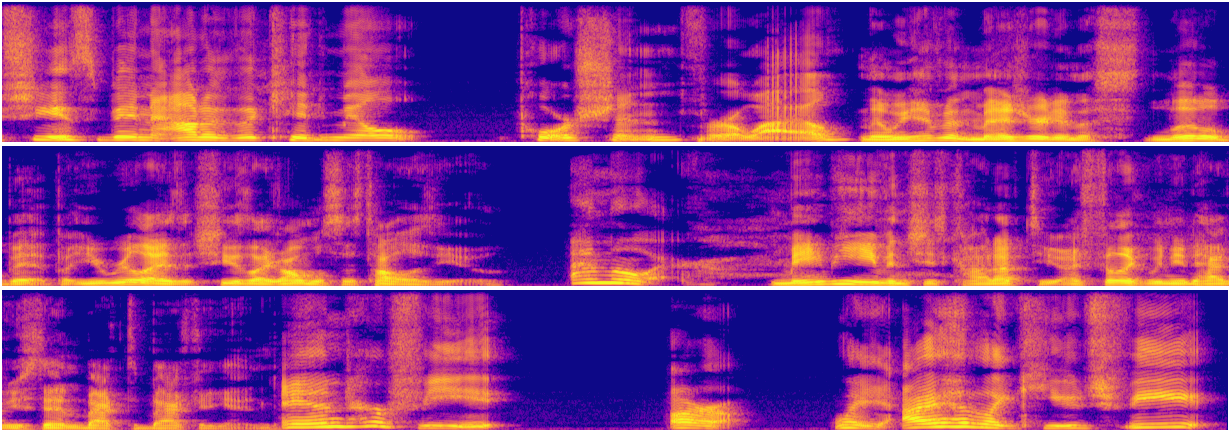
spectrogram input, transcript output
she has been out of the kid meal portion for a while. Now, we haven't measured in a little bit, but you realize that she's like almost as tall as you. I'm aware. Maybe even she's caught up to you. I feel like we need to have you stand back to back again. And her feet are like I have like huge feet,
